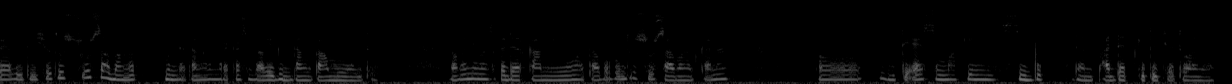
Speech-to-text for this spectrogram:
reality show tuh susah banget mendatangkan mereka sebagai bintang tamu gitu. Bahkan cuma sekedar cameo atau apa pun tuh susah banget karena uh, eh, BTS semakin sibuk dan padat gitu jadwalnya.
